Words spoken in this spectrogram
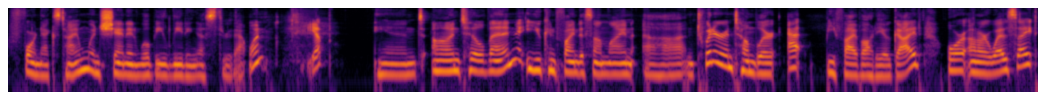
for next time when Shannon will be leading us through that one. Yep. And until then, you can find us online uh, on Twitter and Tumblr at B5 Audio Guide or on our website,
